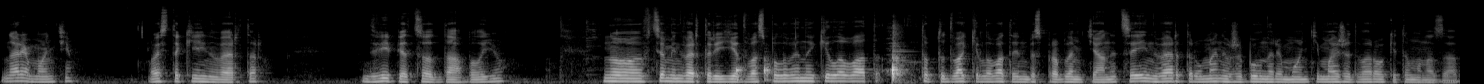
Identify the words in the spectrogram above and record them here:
На ремонті. Ось такий інвертор. 2500W. Ну, в цьому інверторі є 2,5 кВт. Тобто 2 кВт він без проблем тягне. Цей інвертор у мене вже був на ремонті майже 2 роки тому назад.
